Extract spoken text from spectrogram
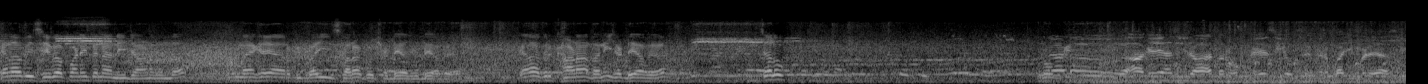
ਕਹਿੰਦਾ ਵੀ ਸੇਵਾ ਪਾਣੀ ਬਿਨਾਂ ਨਹੀਂ ਜਾਣ ਦਿੰਦਾ। ਮੈਂ ਕਿਹਾ ਯਾਰ ਵੀ ਬਾਈ ਸਾਰਾ ਕੁਝ ਛੱਡਿਆ ਛੱਡਿਆ ਹੋਇਆ। ਕਹਿੰਦਾ ਫਿਰ ਖਾਣਾ ਤਾਂ ਨਹੀਂ ਛੱਡਿਆ ਹੋਇਆ। ਚਲੋ। ਰੁਕ ਆ ਗਏ ਆ ਜੀ ਰਾਤ ਰੁਕ ਗਏ ਸੀ ਉੱਥੇ ਫਿਰ ਬਾਈ ਮਿਲਿਆ ਸੀ।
